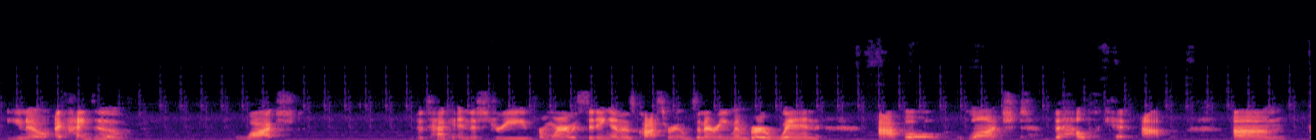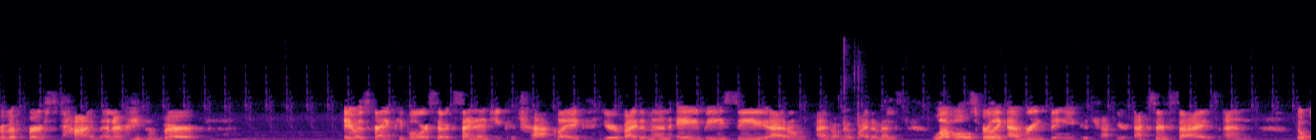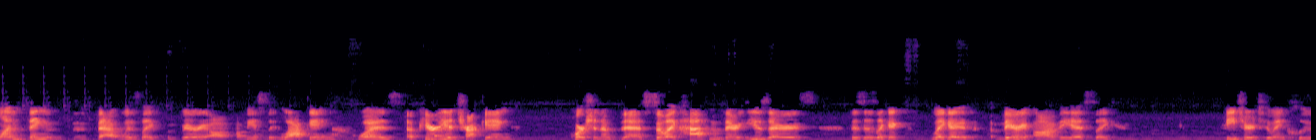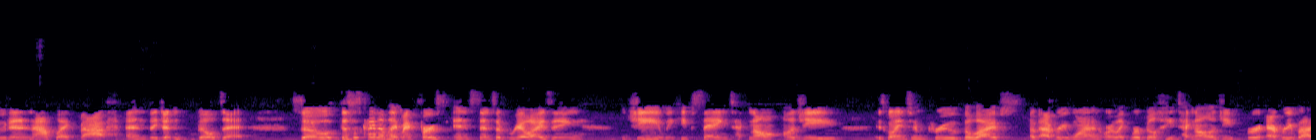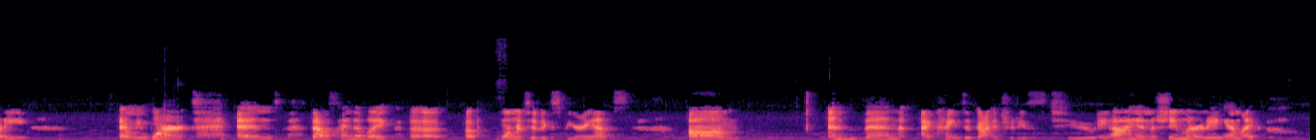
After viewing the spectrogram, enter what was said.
you know, I kind of watched the tech industry from where I was sitting in those classrooms, and I remember when Apple launched the Health Kit app um, for the first time, and I remember it was great. People were so excited. You could track like your vitamin A, B, C. I don't, I don't know vitamins levels for like everything. You could track your exercise, and the one thing that was like very obviously lacking was a period tracking portion of this. So like half of their users, this is like a like a very obvious like feature to include in an app like that, and they didn't build it. So this is kind of like my first instance of realizing, gee, we keep saying technology is going to improve the lives of everyone, or like we're building technology for everybody, and we weren't. And that was kind of like a, a formative experience. Um, and then I kind of got introduced to AI and machine learning and like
